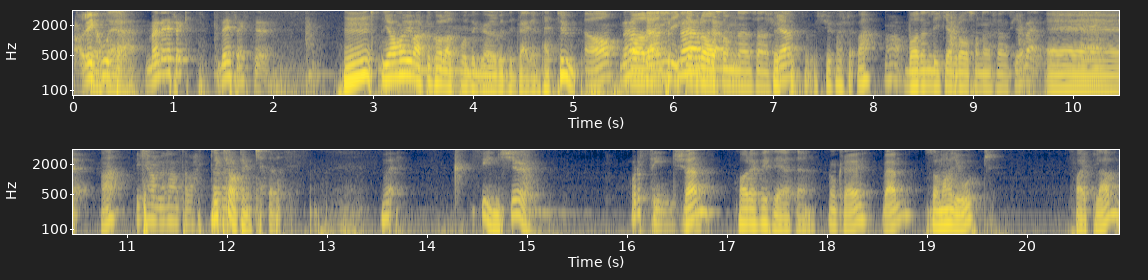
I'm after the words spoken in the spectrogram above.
Ja det är Jag coolt säger. det. Men det är fräckt. Det är fräckt det. Mm, jag har ju varit och kollat på The Girl with the Dragon Tattoo. Ja, var den den? lika bra som den svenska? 21, 21 va? Var den lika bra som den svenska? Men, Eh, va? det kan väl inte ha varit Det är klart den kan. Vad? Fincher Vadå Finch? Vem? Har regisserat den. Okej, vem? Som har gjort Fight Club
